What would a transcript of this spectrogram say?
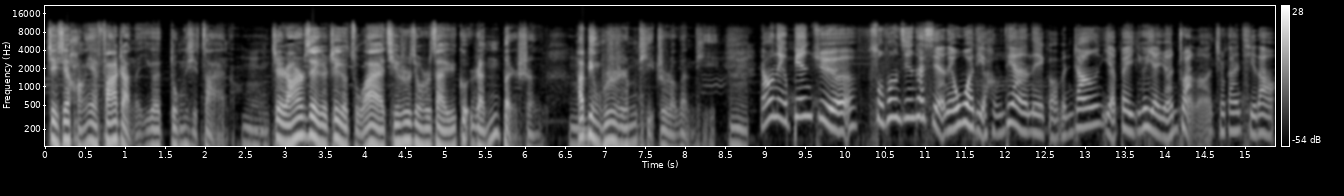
这些行业发展的一个东西在的。嗯，这然而这个这个阻碍其实就是在于个人本身。它并不是什么体制的问题，嗯。然后那个编剧宋方金他写的那个卧底横店那个文章也被一个演员转了，就刚才提到，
